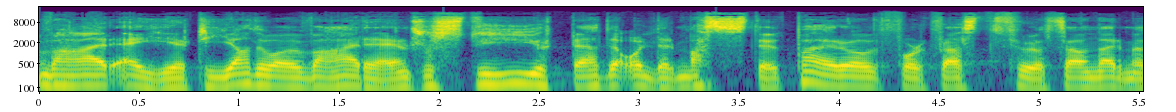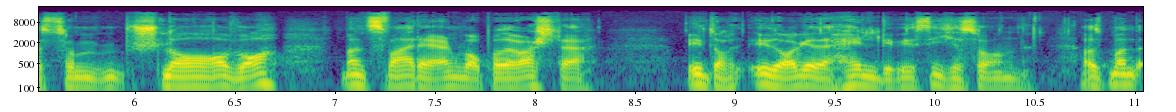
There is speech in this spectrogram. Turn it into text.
væreiertida. Det var jo væreieren som styrte det aller meste utpå her, og folk flest følte seg nærmest som slaver, mens væreieren var på det verste. I dag, er det heldigvis ikke sånn. Altså, man,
